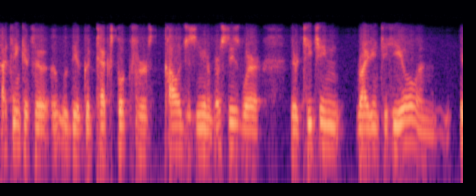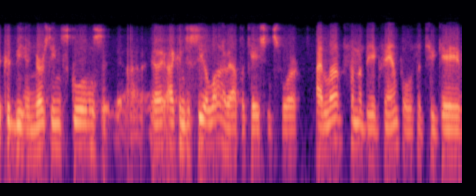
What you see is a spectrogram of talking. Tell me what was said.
I think it's a it would be a good textbook for colleges and universities where they're teaching writing to heal, and it could be in nursing schools. Uh, I, I can just see a lot of applications for. I loved some of the examples that you gave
